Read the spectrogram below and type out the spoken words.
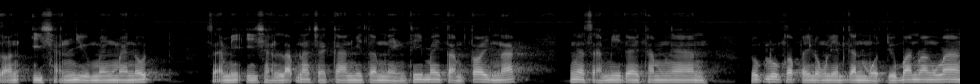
ตอนอีฉันอยู่เมืองมนุษย์สามีอีฉันรับราชการมีตำแหน่งที่ไม่ต่ำต้อยนัก เมื่อสามีโดยทำงาน ลูกๆก็ไปโรงเรียนกันหมดอยู่บ้านว่าง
